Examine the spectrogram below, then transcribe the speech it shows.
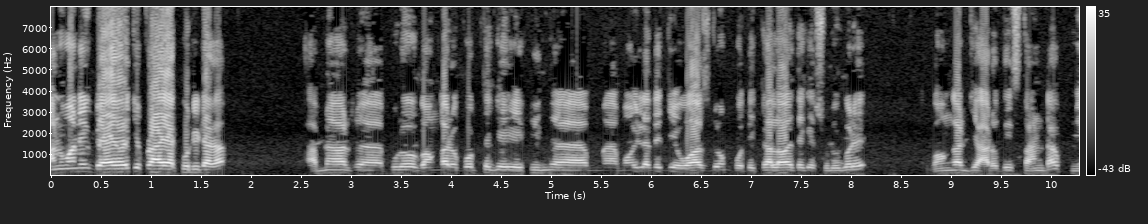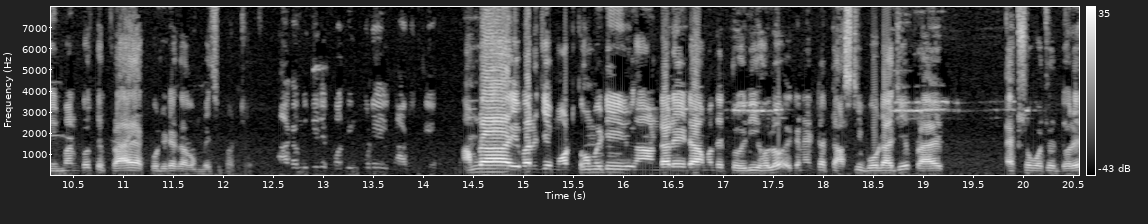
আনুমানিক ব্যয় হয়েছে প্রায় এক কোটি টাকা। আপনার পুরো গঙ্গার ওপর থেকে এই তিন মহিলাদের যে ওয়াশরুম প্রতীক্ষালয় থেকে শুরু করে গঙ্গার যে আরতির স্থানটা নির্মাণ করতে প্রায় এক কোটি টাকা কম বেশি খরচ? আমরা এবারে যে মঠ কমিটির আন্ডারে এটা আমাদের তৈরি হলো। এখানে একটা ট্রাস্টি বোর্ড আছে প্রায় একশো বছর ধরে।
